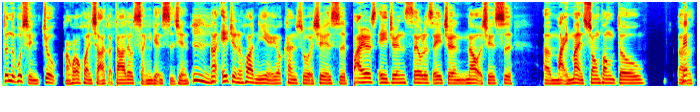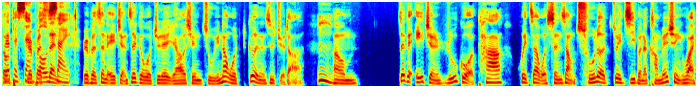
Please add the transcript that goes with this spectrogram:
真的不行就赶快换下一个，大家都省一点时间。嗯，那 agent 的话，你也要看说有些是 buyers agent、sellers agent，那有些是呃买卖双方都。呃，represent both side，represent agent，这个我觉得也要先注意。那我个人是觉得啊，嗯嗯，这个 agent 如果他会在我身上，除了最基本的 commission 以外，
